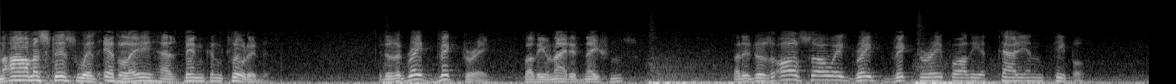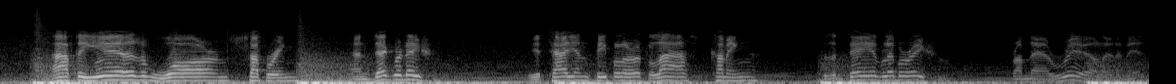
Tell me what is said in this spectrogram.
An armistice with Italy has been concluded. It is a great victory for the United Nations, but it was also a great victory for the Italian people. After years of war and suffering and degradation, the Italian people are at last coming to the day of liberation from their real enemies.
